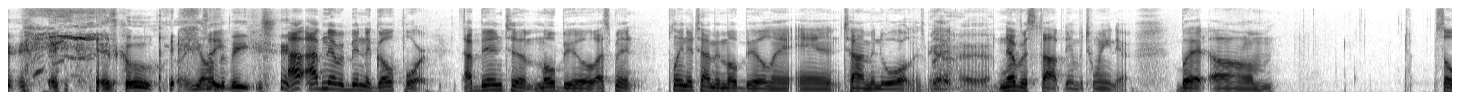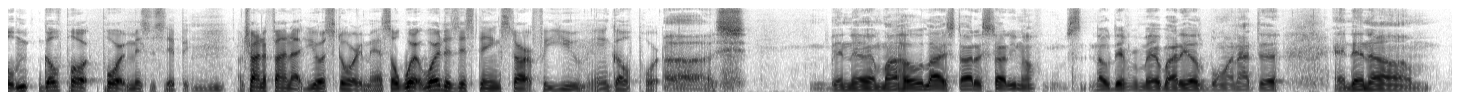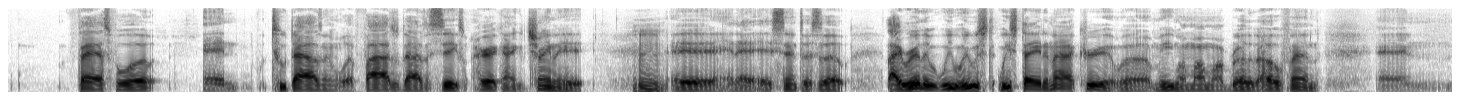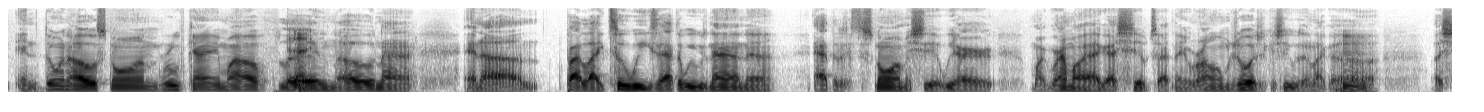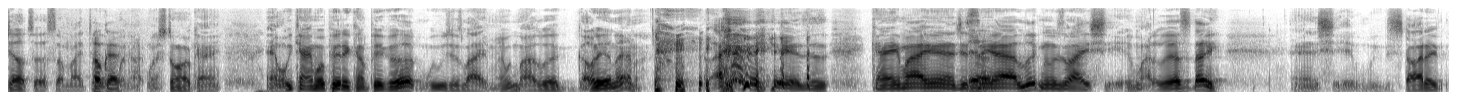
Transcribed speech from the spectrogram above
it's cool you're on the beach. I, I've never been to Gulfport. I've been to Mobile. I spent plenty of time in Mobile and, and time in New Orleans, but Yeah, yeah, yeah. never stopped in between there. But um, so Gulfport, Port, Mississippi. Mm-hmm. I'm trying to find out your story, man. So where where does this thing start for you in Gulfport? Uh, been there my whole life. Started, started, you know, no different from everybody else. Born out there, and then um, fast forward, and 2000, what five, 2006, Hurricane Katrina hit, yeah, and it, it sent us up. Like really, we we was we stayed in our crib. Uh, me, my mom, my brother, the whole family, and and during the whole storm, roof came off, flooding the whole nine. And uh, probably like two weeks after we was down there, after the storm and shit, we heard my grandma had got shipped to I think Rome, Georgia, because she was in like a a shelter or something like that Okay. when, when the storm came. And we came up here to come pick her up. We was just like, man, we might as well go to Atlanta. yeah, just came out here and just Yeah. seen how it looked and was like, shit, we might as well stay. And shit, we started.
